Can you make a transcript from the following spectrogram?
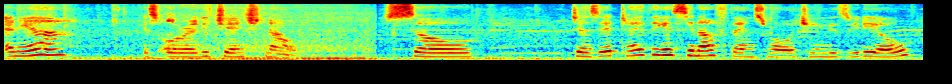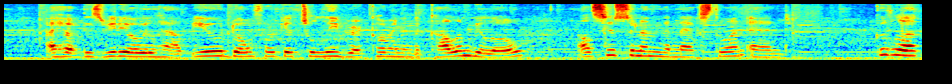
And yeah it's already changed now. So that's it. I think it's enough. Thanks for watching this video. I hope this video will help you. Don't forget to leave your comment in the column below. I'll see you soon in the next one and good luck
